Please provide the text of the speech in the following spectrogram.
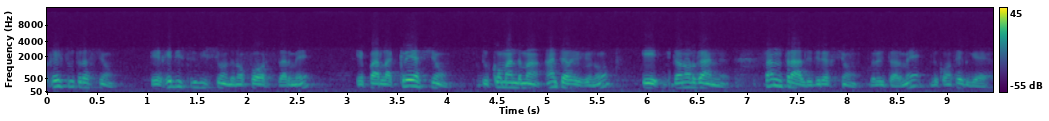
restructuration et redistribution de nos forces armées et par la création de commandements interrégionaux et d'un organe central de direction de la lutte armée, le Conseil de guerre.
